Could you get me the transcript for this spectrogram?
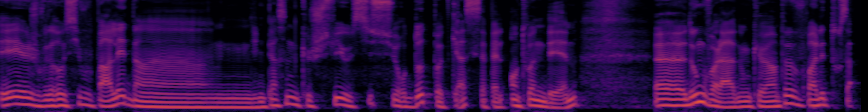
Et je voudrais aussi vous parler d'une personne que je suis aussi sur d'autres podcasts qui s'appelle Antoine BM. donc voilà, donc un peu vous parler de tout ça.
